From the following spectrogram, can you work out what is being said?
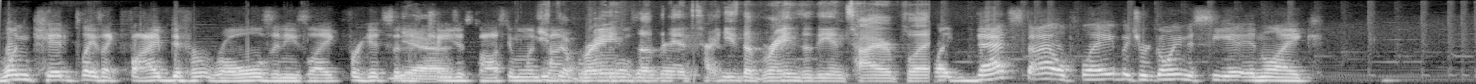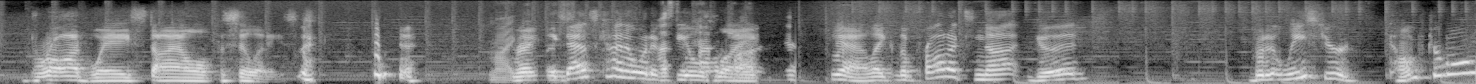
one kid plays like five different roles and he's like, forgets to Yeah. change his costume one He's time. the brains of the entire. He's the brains of the entire play. like that style play, but you're going to see it in like Broadway style facilities, My right? Like that's kind of what it That's feels kind of like. product, yeah. yeah, like the product's not good, but at least you're comfortable,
